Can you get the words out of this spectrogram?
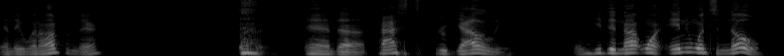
And they went on from there and uh, passed through Galilee. And he did not want anyone to know,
